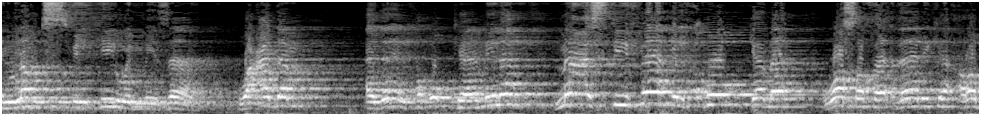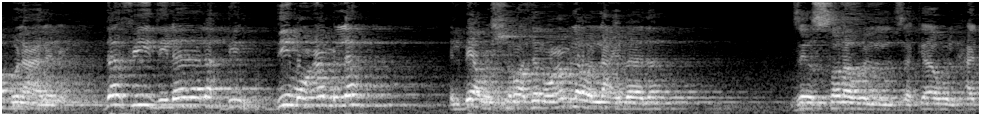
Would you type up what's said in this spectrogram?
النقص في الكيل والميزان وعدم أداء الحقوق كاملة مع استيفاء الحقوق كما وصف ذلك رب العالمين. ده في دلالة دي, دي معاملة. البيع والشراء ده معاملة ولا عبادة؟ زي الصلاة والزكاة والحج.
